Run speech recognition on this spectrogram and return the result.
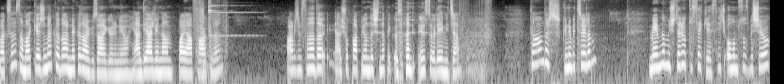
Baksanıza makyajına kadar ne kadar güzel görünüyor. Yani diğerlerinden bayağı farklı. Abicim sana da yani şu papyon dışında pek özendiklerini söyleyemeyeceğim. Tamamdır. Günü bitirelim. Memnun müşteri 38. Hiç olumsuz bir şey yok.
